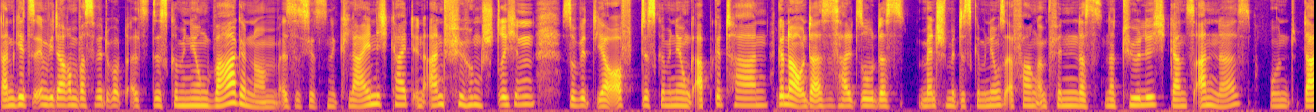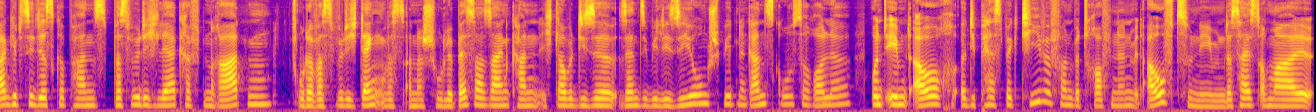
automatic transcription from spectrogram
Dann geht es irgendwie darum, was wird überhaupt als Diskriminierung wahrgenommen. Es ist jetzt eine Kleinigkeit in Anführungsstrichen, so wird ja oft Diskriminierung abgetan. Genau, und da ist es halt so, dass Menschen mit Diskriminierungserfahrung empfinden das natürlich ganz anders. Und da gibt es die Diskrepanz. Was würde ich Lehrkräften raten oder was würde ich denken, was an der Schule besser sein kann? Ich glaube, diese Sensibilisierung spielt eine ganz große Rolle und eben auch die Perspektive von Betroffenen mit aufzunehmen. Das heißt auch mal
